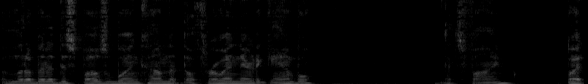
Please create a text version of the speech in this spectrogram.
a little bit of disposable income that they'll throw in there to gamble. That's fine. But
